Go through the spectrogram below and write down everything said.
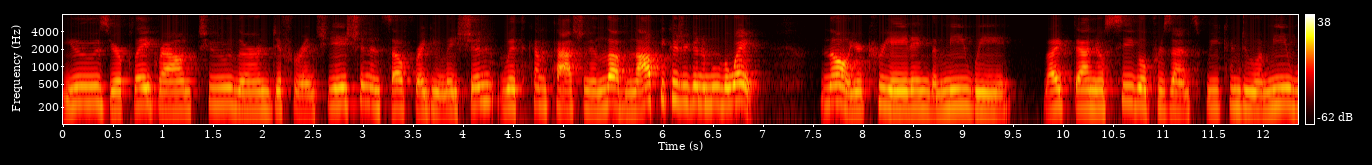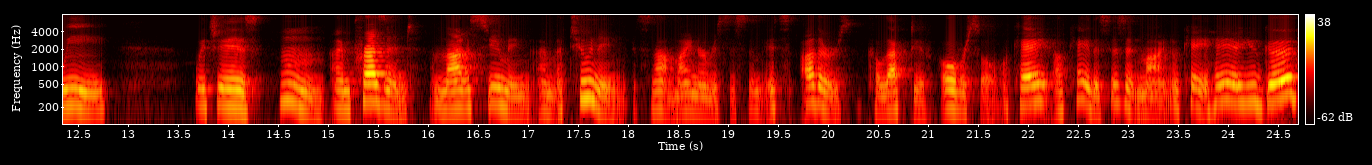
use your playground to learn differentiation and self regulation with compassion and love. Not because you're going to move away. No, you're creating the me we like Daniel Siegel presents, we can do a me we, which is, hmm, I'm present. I'm not assuming. I'm attuning. It's not my nervous system, it's others, collective, oversoul. Okay, okay, this isn't mine. Okay, hey, are you good?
